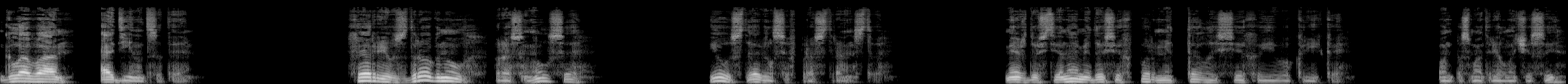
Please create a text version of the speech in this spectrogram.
Глава одиннадцатая Харри вздрогнул, проснулся и уставился в пространство. Между стенами до сих пор металось эхо его крика. Он посмотрел на часы.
